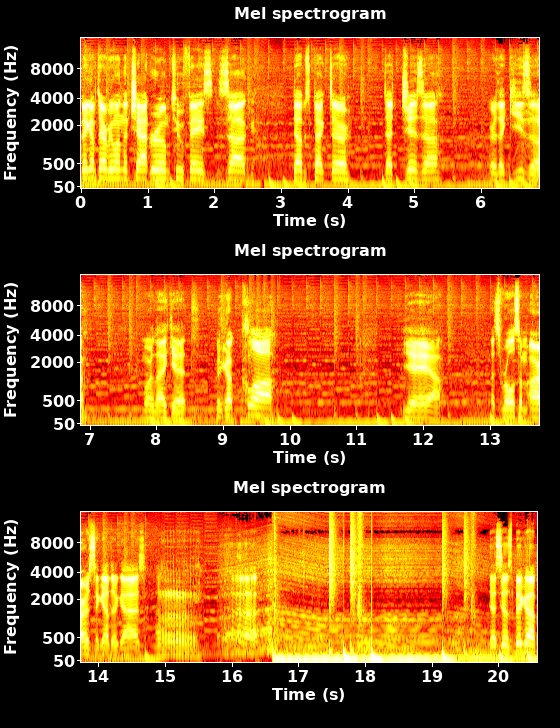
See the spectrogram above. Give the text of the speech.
Big up to everyone in the chat room Two Face, Zug, Dub Spectre, the Jizza, or the Giza. More like it. Big up Claw. Yeah. Let's roll some R's together, guys. Yes, yes, big up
